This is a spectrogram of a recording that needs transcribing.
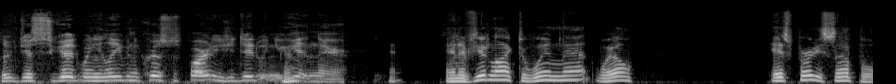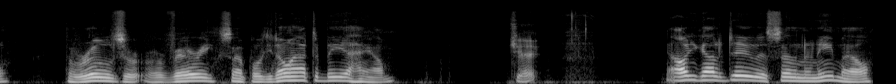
Look just as good when you're leaving the Christmas party as you did when you're Yeah. getting there. And if you'd like to win that, well, it's pretty simple. The rules are, are very simple. You don't have to be a ham. Check. All you got to do is send an email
